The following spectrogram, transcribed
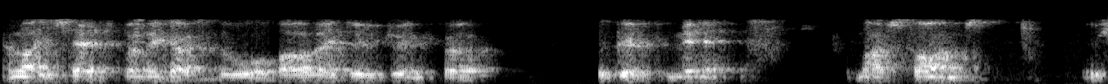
And like you said, when they go to the water bowl, they do drink for a good minute most times, which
